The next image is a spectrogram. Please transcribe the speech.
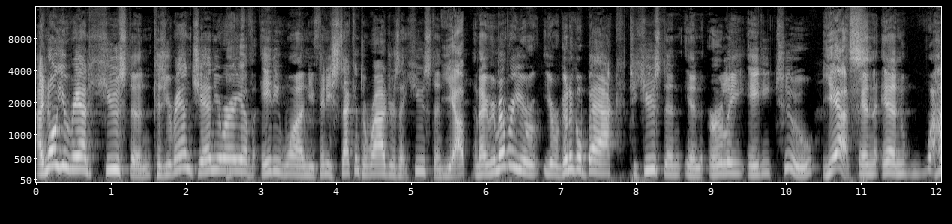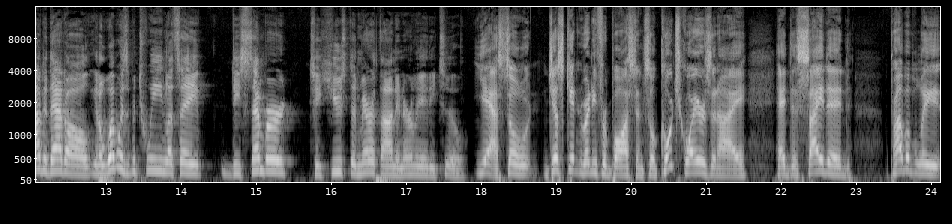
I know you ran Houston because you ran January of '81. You finished second to Rodgers at Houston, Yep. and I remember you were, you were going to go back to Houston in early '82. Yes. And and how did that all? You know, what was between let's say December to Houston Marathon in early '82? Yeah, so just getting ready for Boston. So Coach Squires and I had decided probably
